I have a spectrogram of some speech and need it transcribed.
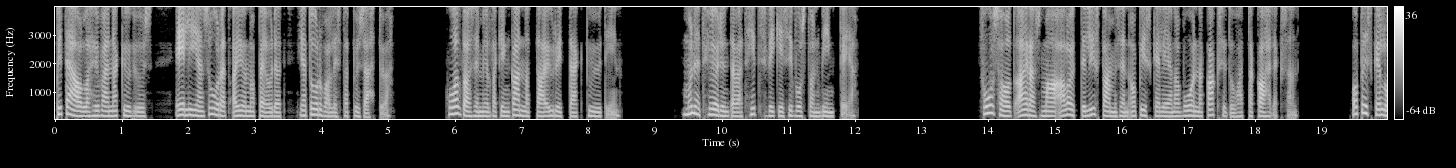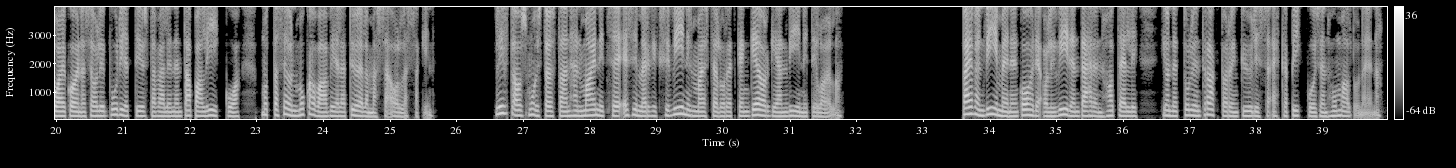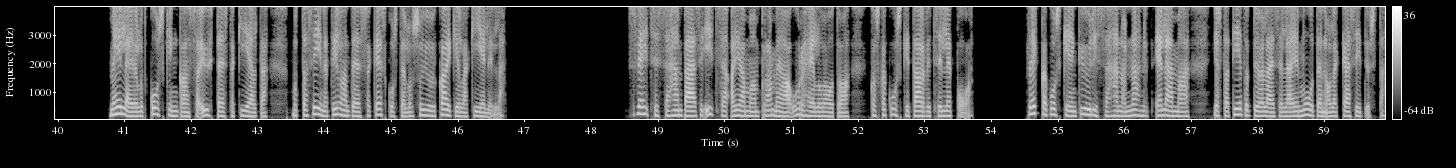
Pitää olla hyvä näkyvyys, ei liian suuret ajonopeudet ja turvallista pysähtyä. Huoltoasemiltakin kannattaa yrittää kyytiin. Monet hyödyntävät Hitsviki-sivuston vinkkejä. Fuusholt Airasmaa aloitti liftaamisen opiskelijana vuonna 2008. Opiskeluaikoina se oli budjettiystävällinen tapa liikkua, mutta se on mukavaa vielä työelämässä ollessakin. Liftausmuistoistaan hän mainitsee esimerkiksi viininmaisteluretken Georgian viinitiloilla. Päivän viimeinen kohde oli viiden tähden hotelli, jonne tulin traktorin kyydissä ehkä pikkuisen humaltuneena. Meillä ei ollut kuskin kanssa yhteistä kieltä, mutta siinä tilanteessa keskustelu sujui kaikilla kielillä. Sveitsissä hän pääsi itse ajamaan prameaa urheiluautoa, koska kuski tarvitsi lepoa. Rekkakuskien kyydissä hän on nähnyt elämää, josta tietotyöläisellä ei muuten ole käsitystä.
